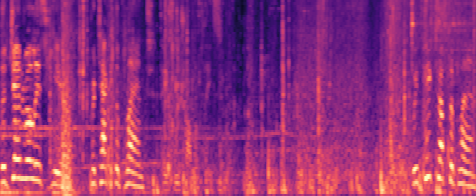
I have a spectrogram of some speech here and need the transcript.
The general is here. Protect the plant. Take some trauma plates. We picked up the plant.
